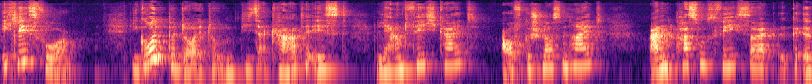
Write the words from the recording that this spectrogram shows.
Ich lese vor. Die Grundbedeutung dieser Karte ist Lernfähigkeit, Aufgeschlossenheit, anpassungsfähig sein, äh,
